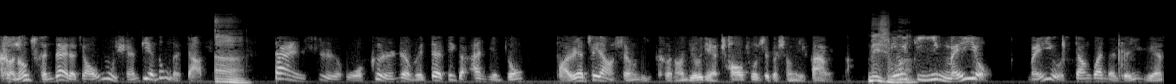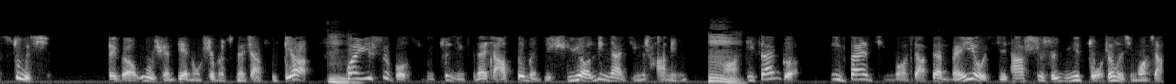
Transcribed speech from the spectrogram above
可能存在的叫物权变动的瑕疵，嗯，但是我个人认为，在这个案件中，法院这样审理可能有点超出这个审理范围了。为什么？因为第一，没有没有相关的人员诉请这个物权变动是否存在瑕疵；第二，关于是否事情存在瑕疵的问题，需要另案进行查明。嗯啊，第三个，一般情况下，在没有其他事实予以佐证的情况下，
